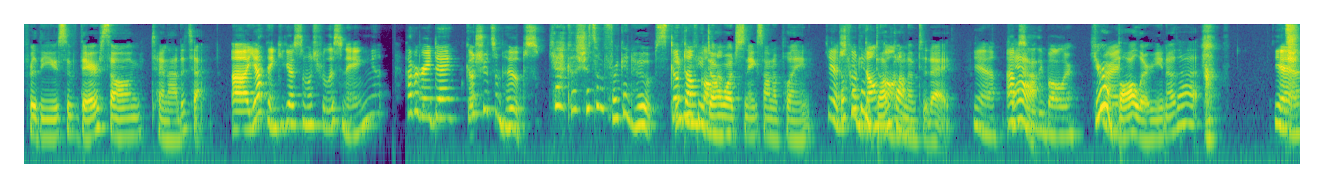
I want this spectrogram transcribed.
for the use of their song 10 out of 10. Uh, yeah. Thank you guys so much for listening. Have a great day. Go shoot some hoops. Yeah, go shoot some freaking hoops. Go Even dunk if you on don't them. watch Snakes on a Plane. Yeah, just go go dunk, dunk, on, on them. them today. Yeah, absolutely baller. You're All a right. baller, you know that? Yeah.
